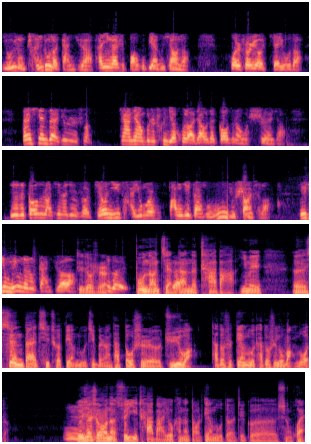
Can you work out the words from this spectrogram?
有一种沉重的感觉，它应该是保护变速箱的，或者说是要节油的。但是现在就是说，前两天不是春节回老家，我在高速上我试了一下，就是高速上现在就是说，只要你一踩油门，发动机转速呜就上去了，就已经没有那种感觉了。这就是这个不能简单的插拔，因为，呃，现代汽车电路基本上它都是局域网，它都是电路，它都是有网络的。嗯。有些时候呢，随意插拔有可能导致电路的这个损坏。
